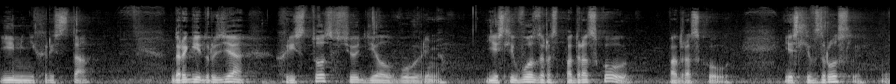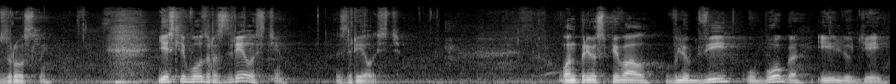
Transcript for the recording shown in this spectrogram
имени Христа. Дорогие друзья, Христос все делал вовремя. Если возраст подростковый – подростковый. Если взрослый – взрослый. Если возраст зрелости – зрелость. Он преуспевал в любви у Бога и людей.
